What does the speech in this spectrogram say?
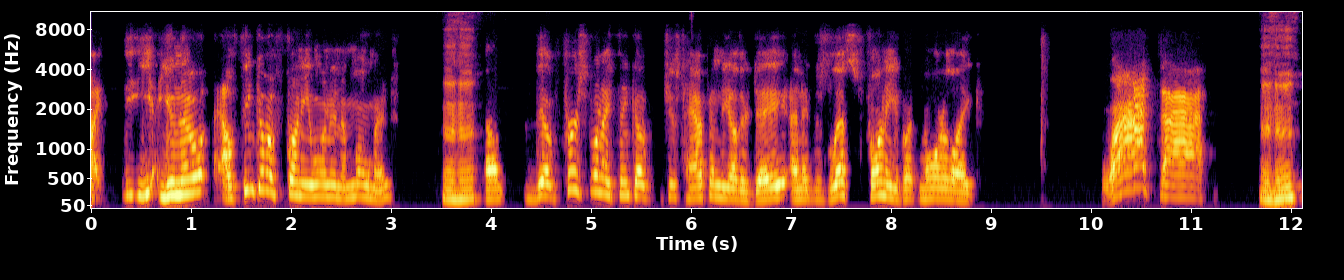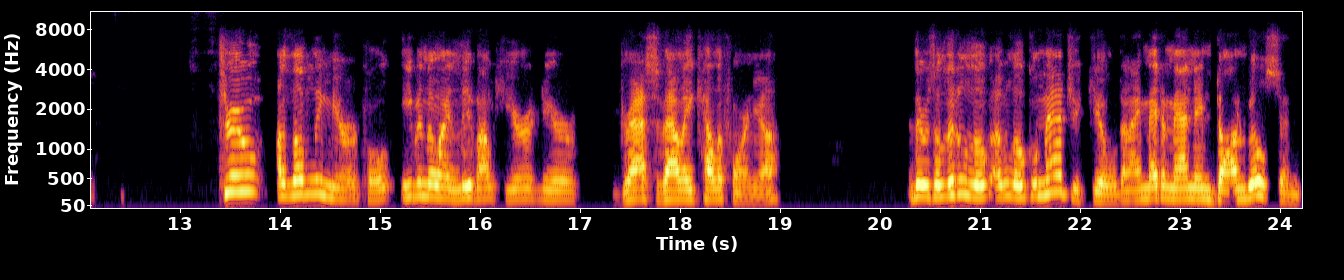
I, you know, I'll think of a funny one in a moment. Mm-hmm. Um, the first one I think of just happened the other day, and it was less funny, but more like what the? Mm-hmm. Through a lovely miracle, even though I live out here near Grass Valley, California, there was a little lo- a local magic guild, and I met a man named Don Wilson,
